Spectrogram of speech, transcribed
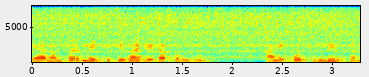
यानंतर मेथीची भाजी टाकून घेऊ आणि कोथिंबीर पण.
